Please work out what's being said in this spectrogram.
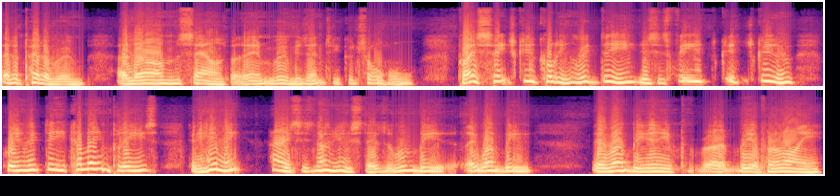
at a pedal room. Alarm sounds, but the room is empty. Control hall. Price HQ calling Rick D. This is Feed HQ calling Rick D. Come in, please. Can you hear me? Harris, it's no use. There won't be. There won't be. There won't be any. Uh, be a reply.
